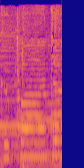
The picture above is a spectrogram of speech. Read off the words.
kepada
